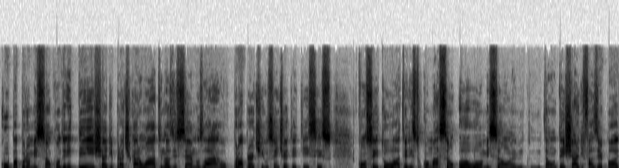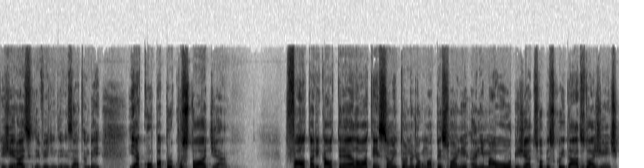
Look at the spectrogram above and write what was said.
culpa por omissão quando ele deixa de praticar um ato, e nós dissemos lá, o próprio artigo 186 conceitua o ato ilícito como ação ou omissão, então deixar de fazer pode gerar esse dever de indenizar também, e a culpa por custódia, falta de cautela ou atenção em torno de alguma pessoa, animal ou objeto sob os cuidados do agente.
